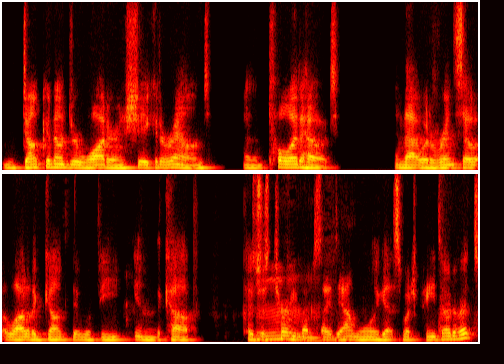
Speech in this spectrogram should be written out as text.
and dunk it under water, and shake it around, and then pull it out. And that would rinse out a lot of the gunk that would be in the cup. Because just turning it Mm. upside down will only get so much paint out of it.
